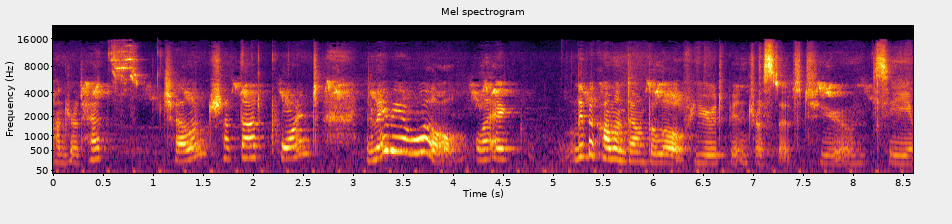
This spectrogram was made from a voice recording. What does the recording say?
100 heads challenge at that point. And maybe I will. Like leave a comment down below if you'd be interested to see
